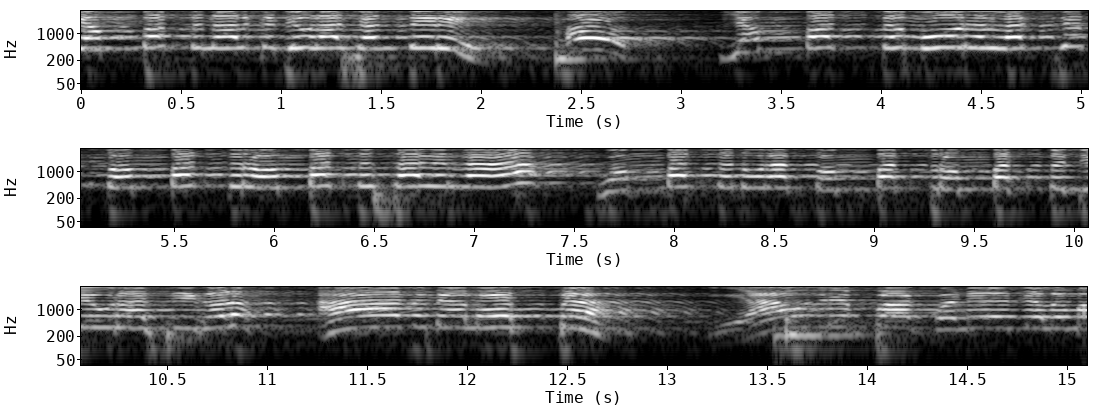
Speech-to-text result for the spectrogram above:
ಎಂಬತ್ನಾಲ್ಕು ಜೀವರಾಶಿ ಅಂತೀರಿ. ಎಂಬತ್ತ ಮೂರು ಲಕ್ಷ ತೊಂಬತ್ತೊಂಬತ್ತು ಸಾವಿರದ ಒಂಬತ್ತು ನೂರ ತೊಂಬತ್ತೊಂಬತ್ತು ಜೀವರಾಶಿಗಳು ಆದ ಮೇಲೋತ್ತ ಯಾವ್ದ್ರಿಪ್ಪ ಕೊನೆ ಜಲಮ?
